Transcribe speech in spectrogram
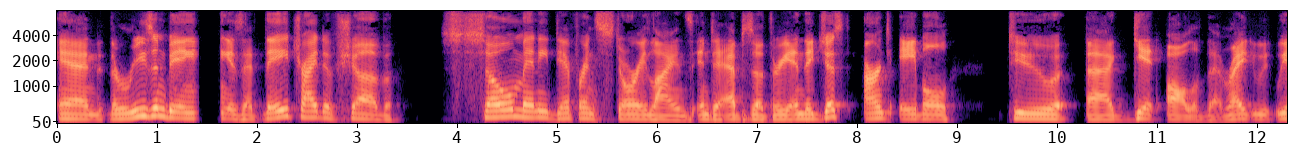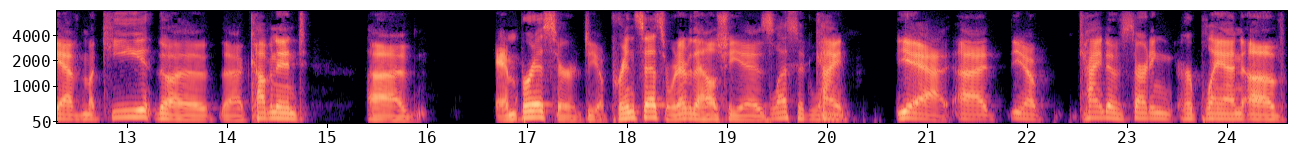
And the reason being is that they tried to shove so many different storylines into episode three, and they just aren't able to uh, get all of them. Right? We, we have Makee, the the Covenant uh, Empress or you know, Princess or whatever the hell she is. Blessed one. Kind, yeah. Uh, you know, kind of starting her plan of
